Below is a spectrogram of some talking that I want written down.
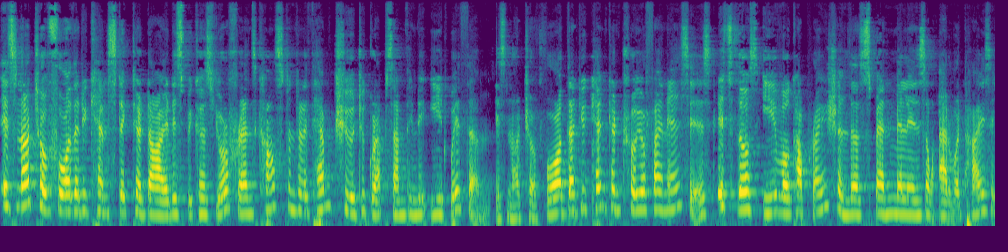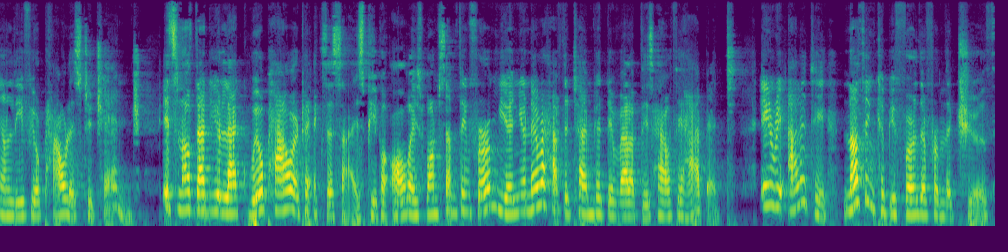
It's not your fault that you can't stick to a diet. It's because your friends constantly tempt you to grab something to eat with them. It's not your fault that you can't control your finances. It's those evil corporations that spend millions on advertising and leave you powerless to change. It's not that you lack willpower to exercise. People always want something from you and you never have the time to develop this healthy habit. In reality, nothing could be further from the truth.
